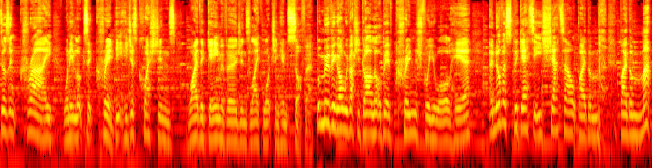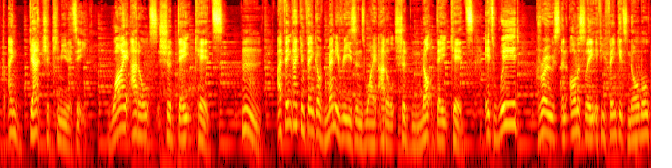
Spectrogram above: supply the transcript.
doesn't cry when he looks at cringe. He, he just questions why the game of virgins like watching him suffer. But moving on, we've actually got a little bit of cringe for you all here. Another spaghetti shat out by the, by the map and gacha community. Why adults should date kids. Hmm, I think I can think of many reasons why adults should not date kids. It's weird, gross, and honestly, if you think it's normal,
